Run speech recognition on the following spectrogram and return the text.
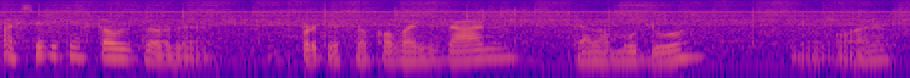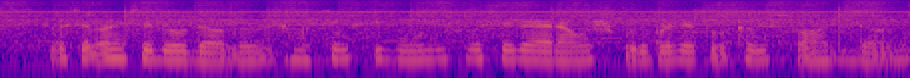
Passiva que a gente está usando é proteção calvanizada, ela mudou e agora se você não recebeu dano nos últimos 5 segundos, você ganhará um escudo protetor que absorve dano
